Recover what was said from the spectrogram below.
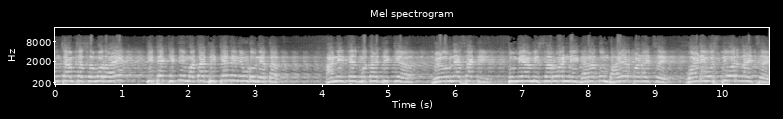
तुमच्या आमच्यासमोर आहे की ते किती मताधिक्याने निवडून येतात. आणि ते मताधिक्य मिळवण्यासाठी तुम्ही आम्ही सर्वांनी घरातून बाहेर पडायचंय वाडी वस्तीवर जायचंय.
